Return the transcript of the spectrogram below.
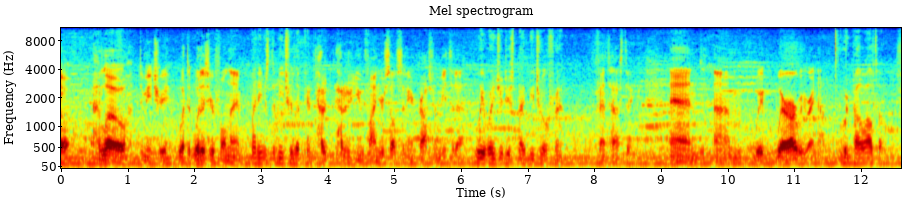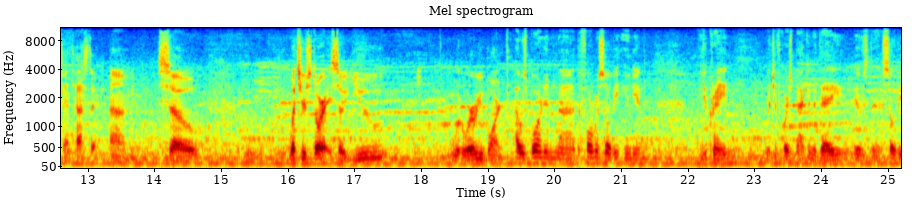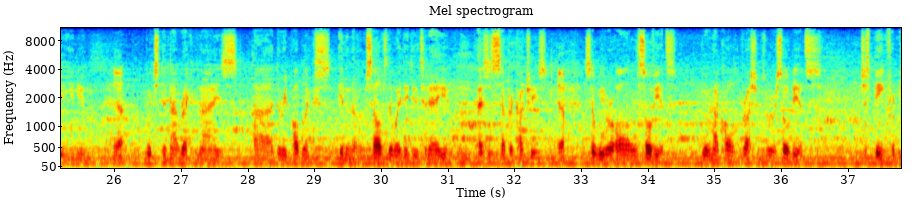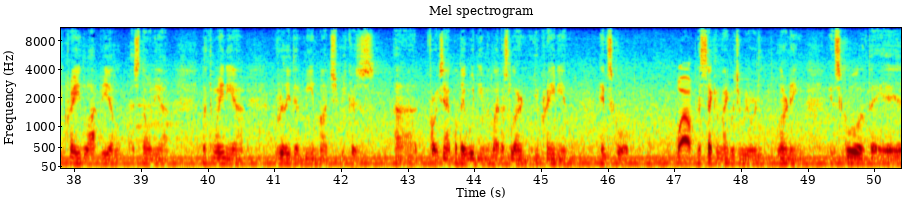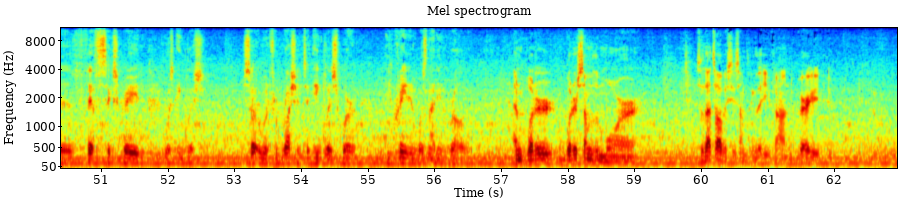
Oh, hello, Dimitri. What what is your full name? My name is Dmitry Lipkin. How, how did you find yourself sitting across from me today? We were introduced by a mutual friend. Fantastic. And um, we, where are we right now? We're in Palo Alto. Fantastic. Um, so, what's your story? So you, where were you born? I was born in uh, the former Soviet Union, Ukraine, which of course back in the day it was the Soviet Union, Yeah. Which did not recognize uh, the republics in and of themselves the way they do today as separate countries. Yep. So we were all Soviets. We were not called Russians, we were Soviets. Just being from Ukraine, Latvia, Estonia, Lithuania really didn't mean much because, uh, for example, they wouldn't even let us learn Ukrainian in school. Wow. The second language we were learning in school in the uh, fifth, sixth grade was English. So it went from Russian to English, where Ukrainian was not even relevant. And what are what are some of the more? So that's obviously something that you found very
